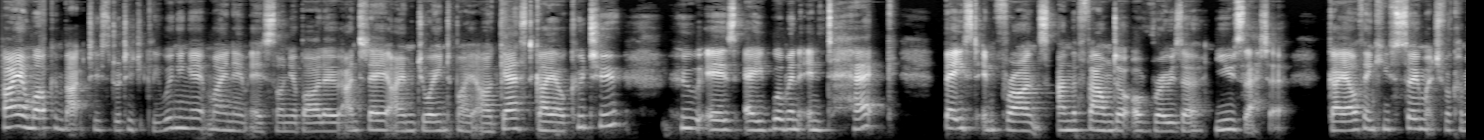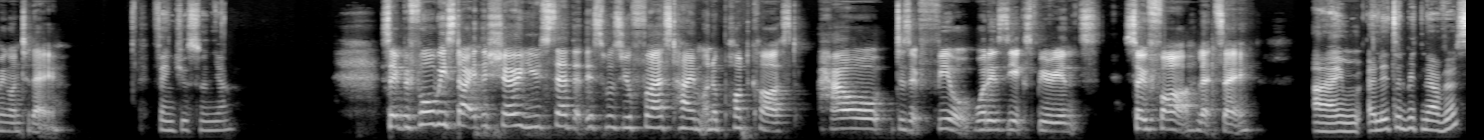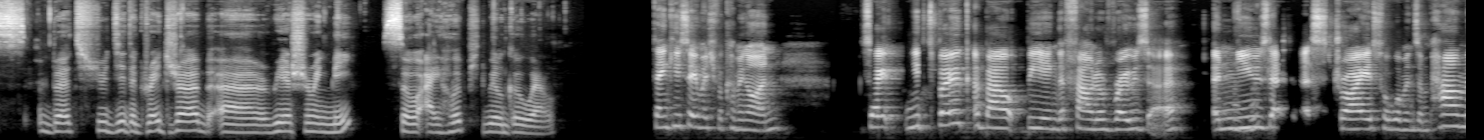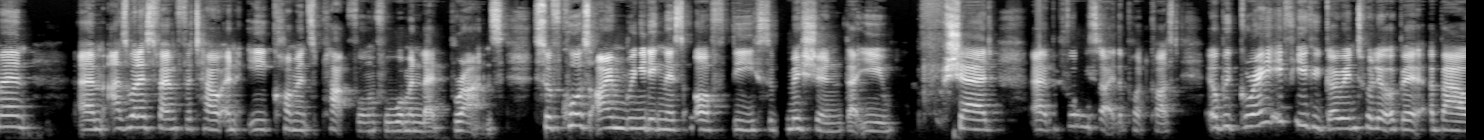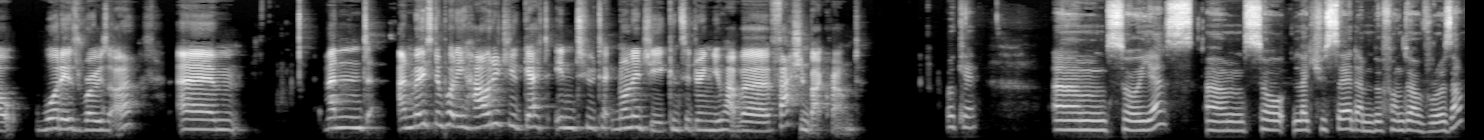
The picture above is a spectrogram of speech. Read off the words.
Hi, and welcome back to Strategically Winging It. My name is Sonia Barlow, and today I'm joined by our guest, Gaëlle Koutou, who is a woman in tech based in France and the founder of Rosa newsletter. Gaëlle, thank you so much for coming on today. Thank you, Sonia. So, before we started the show, you said that this was your first time on a podcast. How does it feel? What is the experience so far, let's say? I'm a little bit nervous, but you did a great job uh, reassuring me. So I hope it will go well. Thank you so much for coming on. So you spoke about being the founder of Rosa, a mm-hmm. newsletter that strives for women's empowerment, um, as well as Femme Fatale, an e-commerce platform for women-led brands. So of course, I'm reading this off the submission that you shared uh, before we started the podcast. It would be great if you could go into a little bit about what is Rosa, um, and and most importantly, how did you get into technology, considering you have a fashion background? Okay. Um, so yes, um, so like you said, I'm the founder of Rosa,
